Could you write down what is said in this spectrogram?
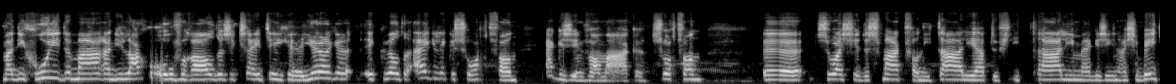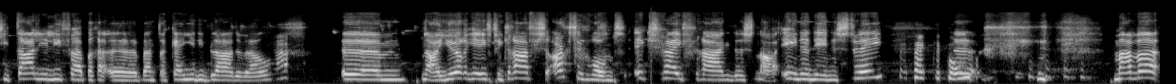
Maar die groeide maar en die lag overal. Dus ik zei tegen Jurgen, ik wil er eigenlijk een soort van magazine van maken. Een soort van, uh, zoals je de smaak van Italië hebt, dus Italië magazine. Als je een beetje Italië-liefhebber uh, bent, dan ken je die bladen wel. Um, nou, Jurgen heeft een grafische achtergrond. Ik schrijf graag, dus nou, 1 en 1 is 2. Perfecte uh, Maar we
